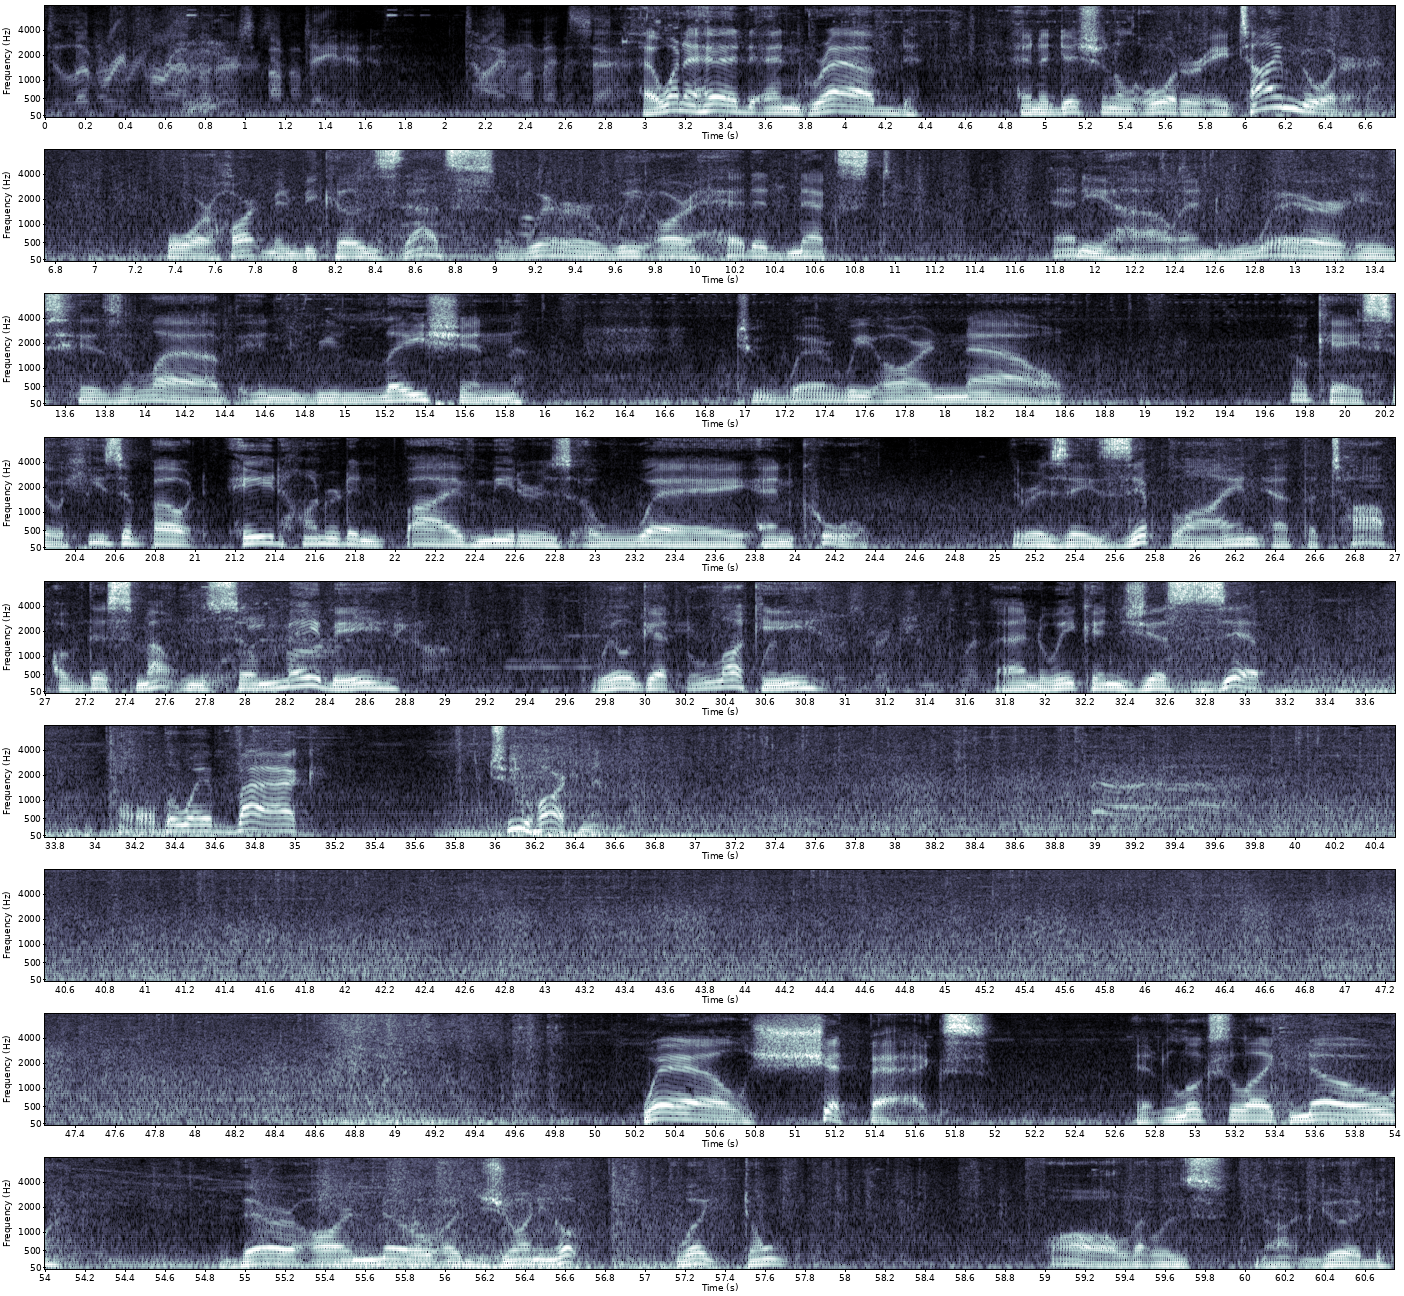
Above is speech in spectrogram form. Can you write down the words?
Delivery parameters updated. Time limit set. I went ahead and grabbed an additional order, a timed order for Heartman because that's where we are headed next anyhow. And where is his lab in relation to where we are now? Okay, so he's about 805 meters away and cool. There is a zip line at the top of this mountain, so maybe we'll get lucky and we can just zip all the way back to Heartman. Well, shitbags. It looks like no. There are no adjoining. Oh, wait, don't fall. That was not good.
